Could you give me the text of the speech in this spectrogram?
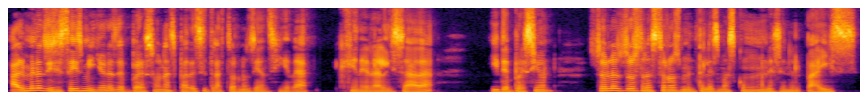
al menos 16 millones de personas padecen trastornos de ansiedad generalizada y depresión son los dos trastornos mentales más comunes en el país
